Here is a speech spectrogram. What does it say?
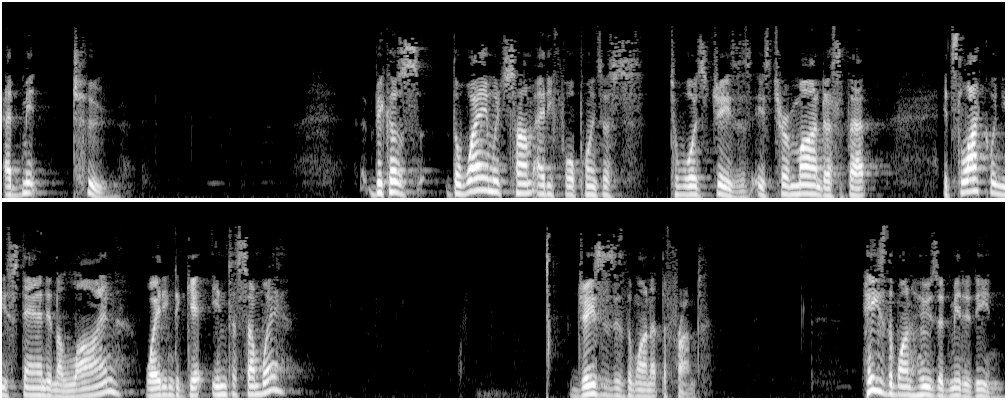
admit to. Because the way in which Psalm 84 points us towards Jesus is to remind us that it's like when you stand in a line waiting to get into somewhere. Jesus is the one at the front. He's the one who's admitted in.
